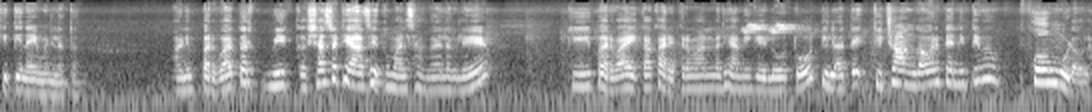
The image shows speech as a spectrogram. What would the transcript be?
किती नाही म्हणलं तर. आणि परवा तर मी कशासाठी आज हे तुम्हाला सांगायला लागले? की परवा एका कार्यक्रमांमध्ये आम्ही गेलो होतो तिला ते तिच्या अंगावर त्यांनी ते फोम उडवला.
